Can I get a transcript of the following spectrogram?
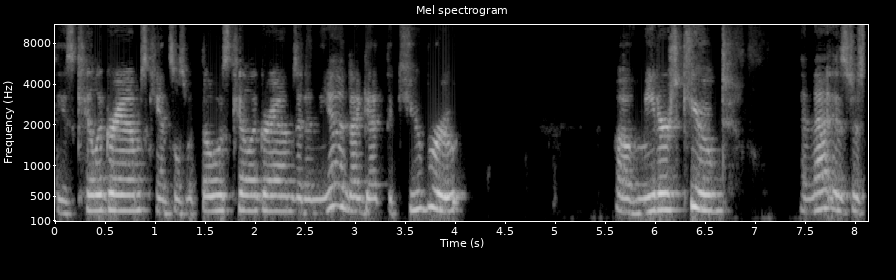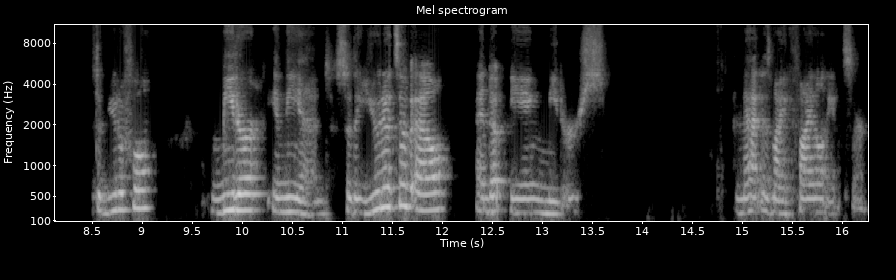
These kilograms cancels with those kilograms. And in the end, I get the cube root of meters cubed. And that is just a beautiful meter in the end. So the units of L end up being meters. And that is my final answer.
